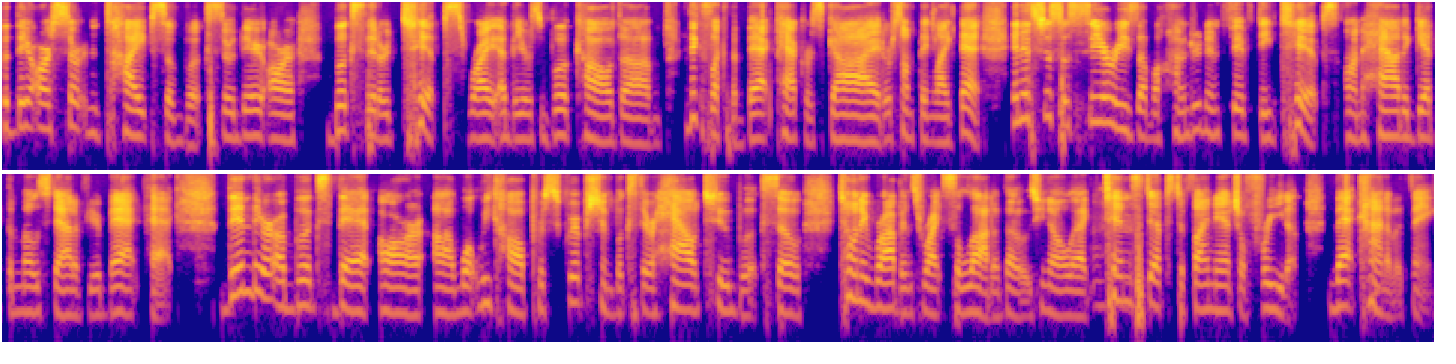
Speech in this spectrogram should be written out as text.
but there are certain types of books. So there are books that are tips, right? Uh, there's a book called, um, I think it's like the Backpacker's Guide or something like that. And it's just a series of 150 tips on how to get the most out of your backpack. Then there are books that are uh, what we call prescription books. They're how to books. So Tony Robbins writes a lot of those, you know, like mm-hmm. 10 steps to financial freedom, that kind of a thing.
